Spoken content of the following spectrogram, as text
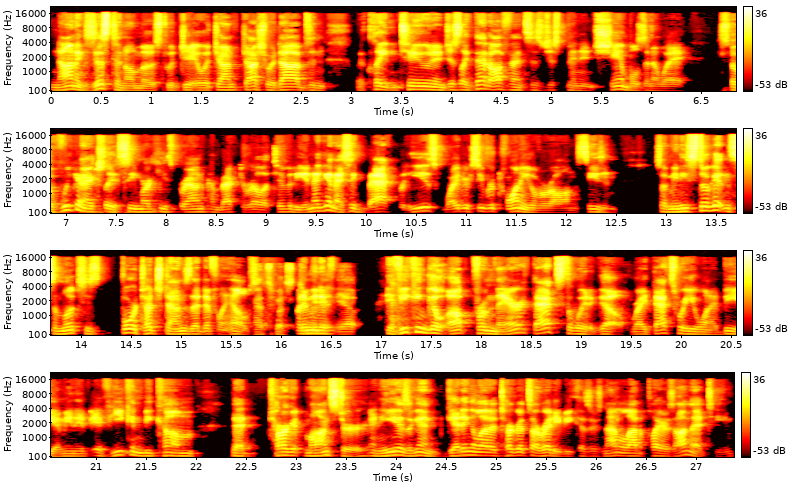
non-existent almost with J- with John, Joshua Dobbs and with Clayton Tune and just like that offense has just been in shambles in a way. So if we can actually see Marquise Brown come back to relativity, and again I say back, but he is wide receiver twenty overall in the season. So I mean he's still getting some looks. He's four touchdowns. That definitely helps. That's what's. But I mean if yep. if he can go up from there, that's the way to go, right? That's where you want to be. I mean if, if he can become that target monster, and he is again getting a lot of targets already because there's not a lot of players on that team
